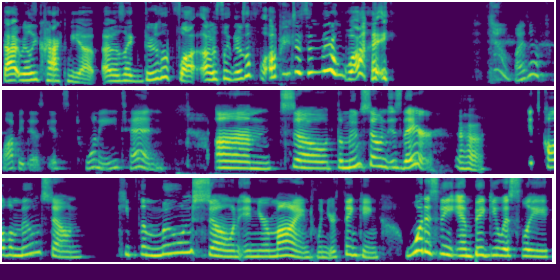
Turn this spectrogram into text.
that really cracked me up i was like there's a flop i was like there's a floppy disk in there why Why is there a floppy disk? It's 2010. Um, so the moonstone is there. uh-huh It's called the moonstone. Keep the moonstone in your mind when you're thinking, what is the ambiguously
